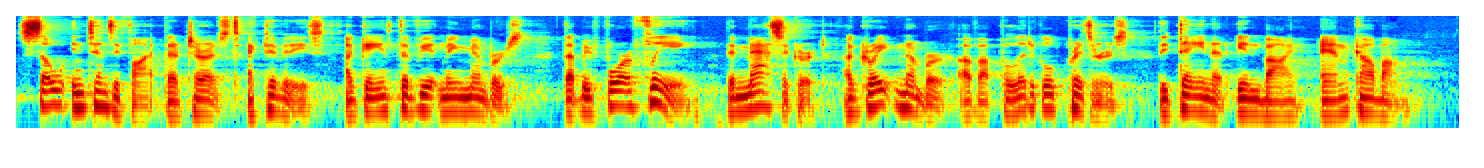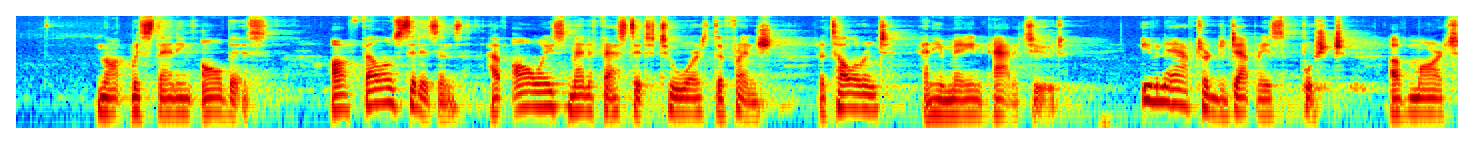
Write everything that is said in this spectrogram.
so intensified their terrorist activities against the Viet Minh members that before fleeing, they massacred a great number of our political prisoners detained at Yên Bai and Cao Bang. Notwithstanding all this, our fellow citizens have always manifested towards the French a tolerant and humane attitude. Even after the Japanese push of March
